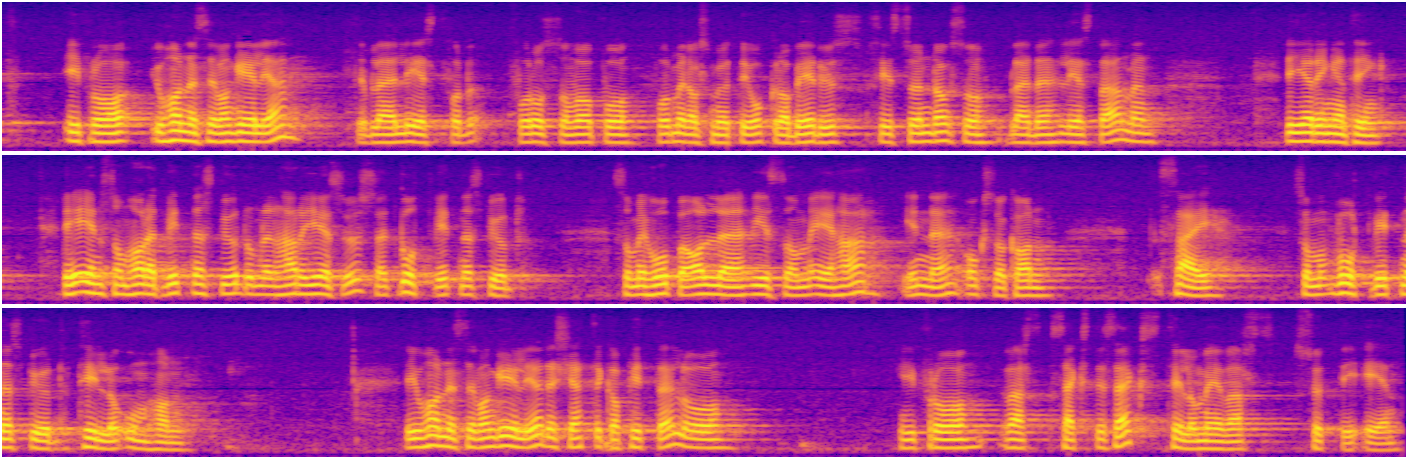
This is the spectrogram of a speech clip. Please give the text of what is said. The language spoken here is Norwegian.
fra Johannes evangeliet. Det ble lest for, for oss som var på formiddagsmøtet i Åkra bedehus sist søndag. så ble det lest der, Men det gjør ingenting. Det er en som har et vitnesbyrd om den Herre Jesus, et godt vitnesbyrd, som jeg håper alle vi som er her inne, også kan si som vårt vitnesbyrd til og om Han. Er Johannes evangeliet, det sjette kapittel, og fra vers 66 til og med vers 71.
